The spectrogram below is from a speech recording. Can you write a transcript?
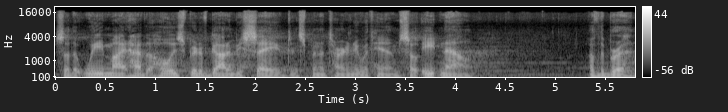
so that we might have the Holy Spirit of God and be saved and spend eternity with Him. So, eat now of the bread.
